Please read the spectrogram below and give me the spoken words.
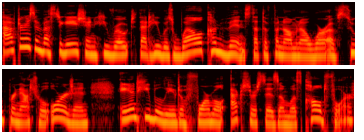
After his investigation, he wrote that he was well convinced that the phenomena were of supernatural origin, and he believed a formal exorcism was called for.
